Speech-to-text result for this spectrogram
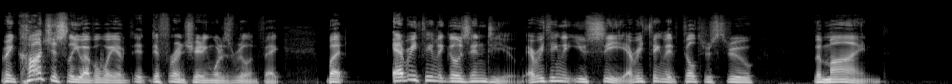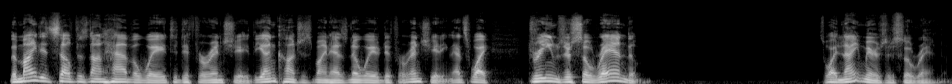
I mean, consciously you have a way of differentiating what is real and fake. But everything that goes into you, everything that you see, everything that filters through the mind, the mind itself does not have a way to differentiate. The unconscious mind has no way of differentiating. That's why dreams are so random. That's why nightmares are so random.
